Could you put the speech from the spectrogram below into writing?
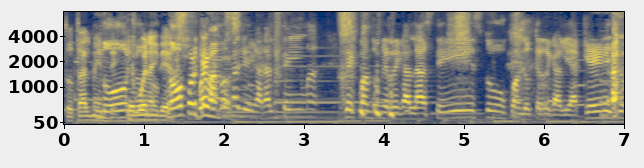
Totalmente. Qué buena idea. No, porque vamos a llegar al tema de cuando me regalaste esto, cuando te regalé aquello.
